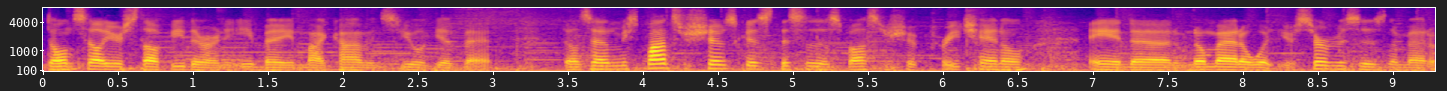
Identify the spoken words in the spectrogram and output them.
Don't sell your stuff either on eBay in my comments, you will get banned. Don't send me sponsorships because this is a sponsorship free channel and uh, no matter what your service is, no matter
